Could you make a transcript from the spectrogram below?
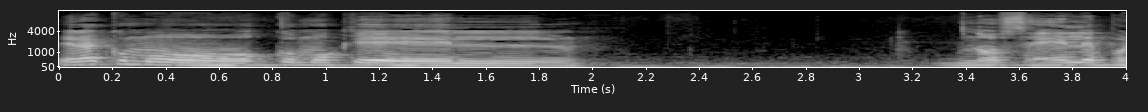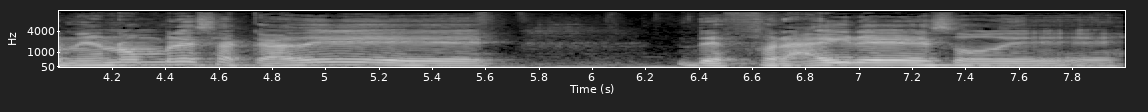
era como, como que el... No sé, le ponían nombres acá de... de fraires o de,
